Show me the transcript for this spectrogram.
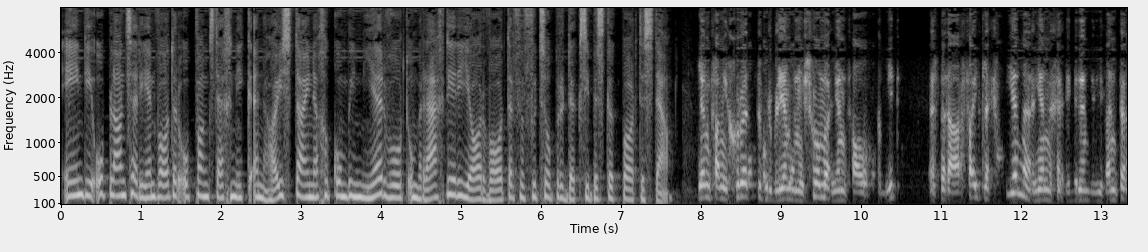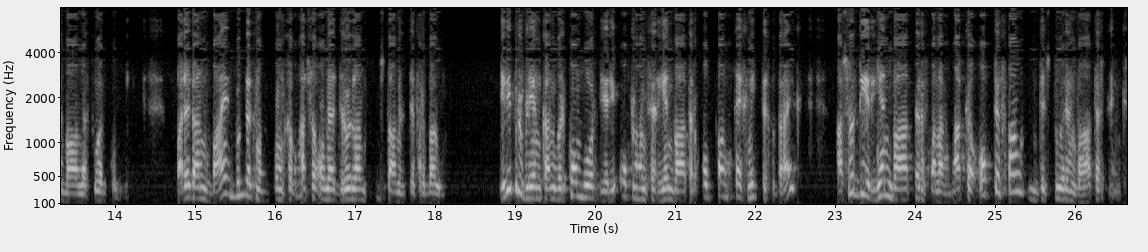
en die oplandse reënwateropvangstegniek in huistuine gekombineer word om regdeur die jaar water vir voedselproduksie beskikbaar te stel? Een van die grootste probleme in die somerreënvalgebied is dat daar feitelik geen reën gedurende die wintermaande voorkom nie wat dit dan baie moeilik maak om gewasse onder droëland toestande te verbou. Hierdie probleem kan oorkom word deur die oplandse reënwateropvangtegniek te gebruik, asook die reënwater van 'n bakke op te vang en te stoor in watertanks.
